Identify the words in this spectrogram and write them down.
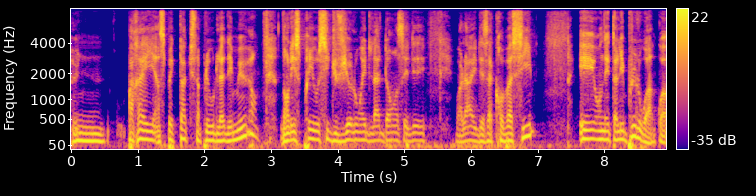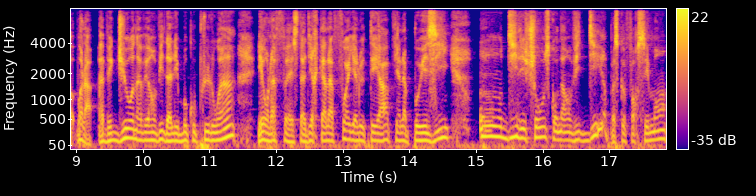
une, pareil, un spectacle qui s'appelait Au-delà des murs, dans l'esprit aussi du violon et de la danse et des, voilà, et des acrobaties. Et on est allé plus loin, quoi. Voilà. Avec Gio, on avait envie d'aller beaucoup plus loin et on l'a fait. C'est-à-dire qu'à la fois, il y a le théâtre, il y a la poésie. On dit les choses qu'on a envie de dire parce que forcément,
